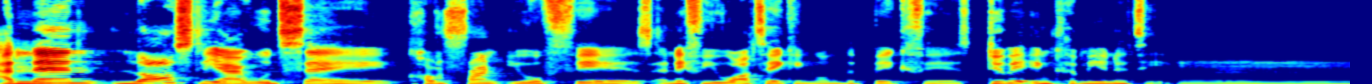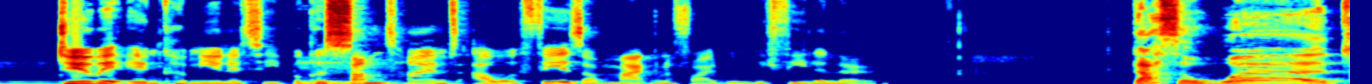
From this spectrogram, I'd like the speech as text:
and then lastly, I would say confront your fears. And if you are taking on the big fears, do it in community. Mm. Do it in community because Mm. sometimes our fears are magnified when we feel alone. That's a word.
